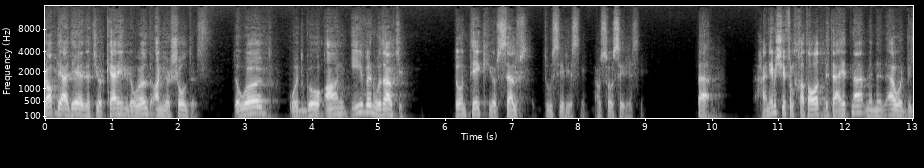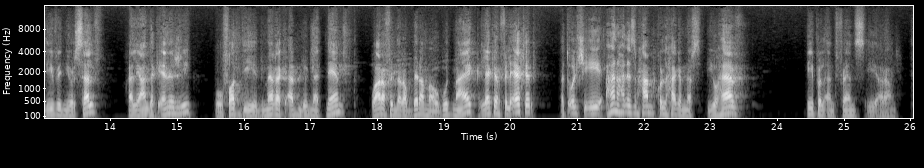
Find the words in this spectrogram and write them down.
drop the idea that you're carrying the world on your shoulders. The world would go on even without you. Don't take yourself too seriously or so seriously. فهنمشي في الخطوات بتاعتنا من الأول. Believe in yourself. خلي عندك energy وفضي دماغك قبل ما تنام. واعرف إن ربنا موجود معاك. لكن في الآخر ما تقولش ايه انا لازم هعمل كل حاجه بنفسي you have people and friends ايه around you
